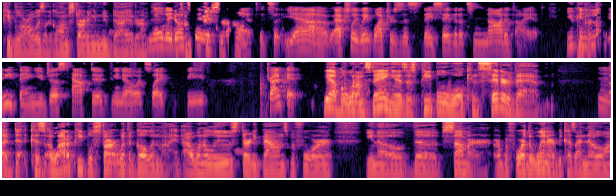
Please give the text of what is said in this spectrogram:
People are always like, "Oh, I'm starting a new diet," or I'm no, they don't say it's not. It's a, yeah, actually, Weight Watchers they say that it's not a diet. You can okay. eat anything. You just have to, you know, it's like be track it. Yeah, but what I'm saying is, is people will consider that because mm. a lot of people start with a goal in mind. I want to lose 30 pounds before, you know, the summer or before the winter because I know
